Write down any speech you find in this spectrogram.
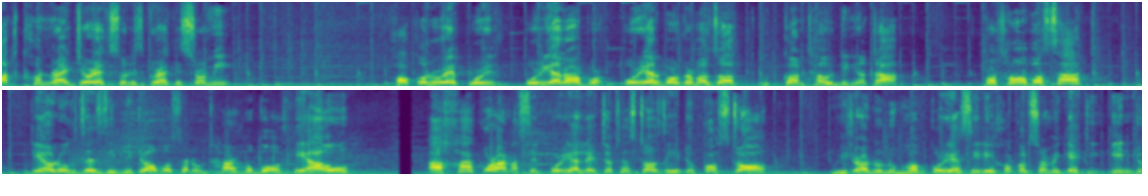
আঠখন ৰাজ্যৰ একচল্লিছগৰাকী শ্ৰমিক সকলোৰে পৰি পৰিয়ালৰ পৰিয়ালবৰ্গৰ মাজত উৎকণ্ঠা উদ্বিগ্নতা। প্ৰথম অৱস্থাত তেওঁলোক যে জীৱিত অৱস্থাত উদ্ধাৰ হ'ব সেয়াও আশা কৰা নাছিল পৰিয়ালে। যথেষ্ট যিহেতু কষ্ট ভিতৰত অনুভৱ কৰি আছিল এইসকল শ্ৰমিকে। কিন্তু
